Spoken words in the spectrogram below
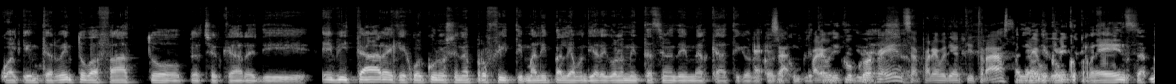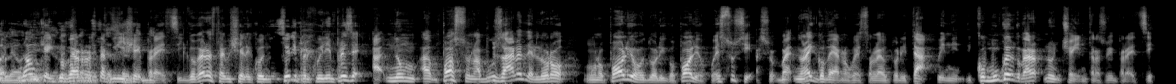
qualche intervento va fatto per cercare di evitare che qualcuno se ne approfitti, ma lì parliamo di regolamentazione dei mercati, che è una eh, cosa esatto. completamente Parliamo di concorrenza, diversa. parliamo di antitrust, parliamo, parliamo di concorrenza. Parliamo non di che il governo stabilisce i prezzi, il governo stabilisce le condizioni per cui le imprese ah, non ah, possono abusare del loro monopolio o oligopolio. Questo sì, ma non è il governo, questo è l'autorità, quindi comunque il governo non c'entra sui prezzi,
